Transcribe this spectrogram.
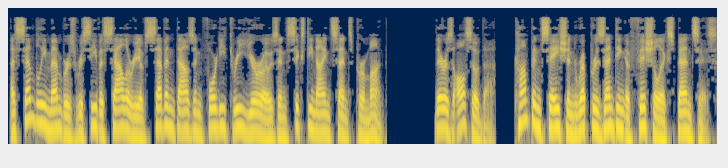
Assembly members receive a salary of €7,043 and 69 cents per month. There is also the «compensation representing official expenses»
